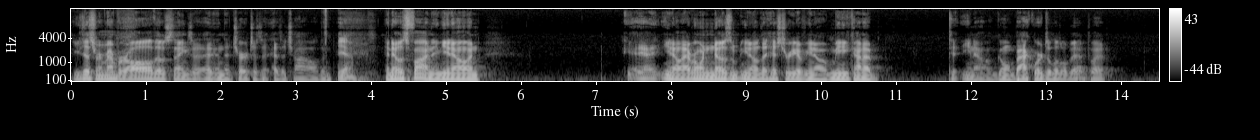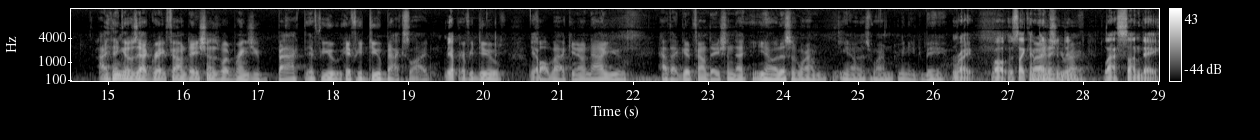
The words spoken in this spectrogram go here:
you just remember all those things in the church as a, as a child, and Yeah. and it was fun and you know and yeah, you know everyone knows you know the history of you know me kind of t- you know going backwards a little bit but i think it was that great foundation is what brings you back if you if you do backslide Yep. if you do Yep. fall back you know now you have that good foundation that you know this is where i'm you know this is where I'm, we need to be Right. Well, it's like I But I mentioned you're in right. last Sunday.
